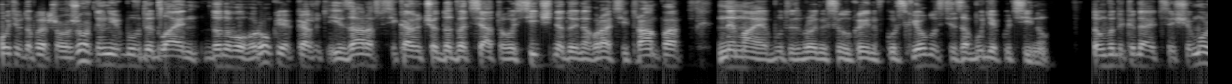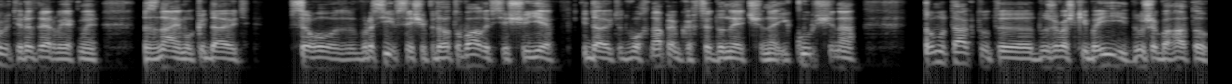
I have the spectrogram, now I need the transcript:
Потім до 1 жовтня в них був дедлайн до нового року, як кажуть, і зараз всі кажуть, що до 20 січня, до інаугурації Трампа, не має бути збройних сил України в Курській області за будь-яку ціну. Тому вони кидають все, що можуть, і резерви, як ми знаємо, кидають всього в Росії, все, що підготували, все, що є, кидають у двох напрямках: це Донеччина і Курщина. Тому так тут е, дуже важкі бої, і дуже багато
